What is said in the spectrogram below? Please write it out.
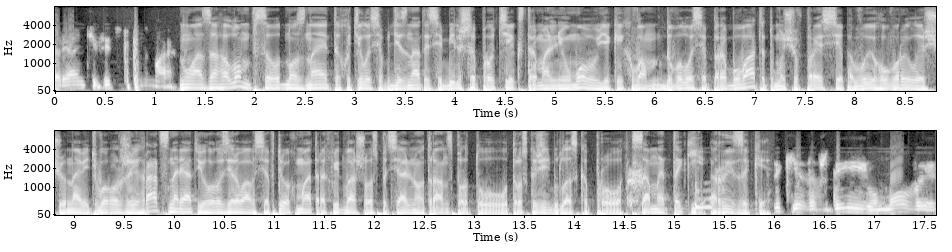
варіантів відступу немає. Ну а загалом, все одно знаєте, хотілося б дізнатися більше про ті екстремальні умови, в яких вам довелося перебувати, тому що в пресі ви говорили, що навіть ворожий град снаряд його розірвався в трьох метрах від вашого спеціального транспорту. От розкажіть, будь ласка, про саме такі ризики. Такі завжди умови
